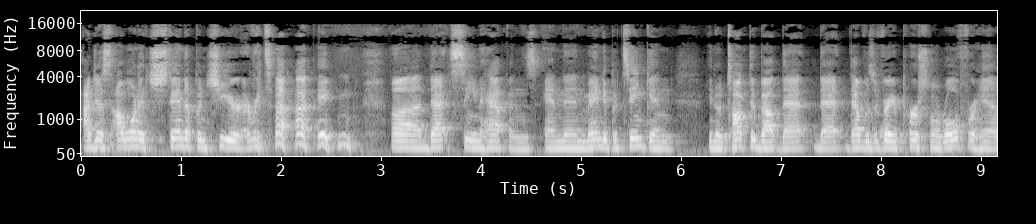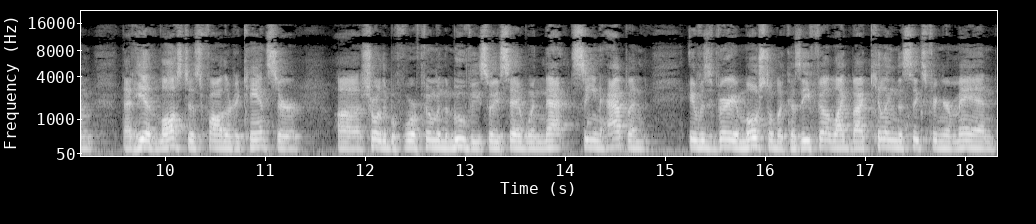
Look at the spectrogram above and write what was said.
I just I want to stand up and cheer every time uh, that scene happens. And then Mandy Patinkin, you know, talked about that that that was a very personal role for him. That he had lost his father to cancer uh, shortly before filming the movie. So he said when that scene happened, it was very emotional because he felt like by killing the six finger man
